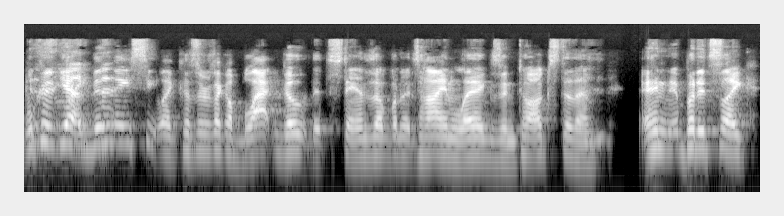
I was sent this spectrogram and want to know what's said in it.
Well, 'Cause, yeah, like, then the- they see like because there's like a black goat that stands up on its hind legs and talks to them, and but it's like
